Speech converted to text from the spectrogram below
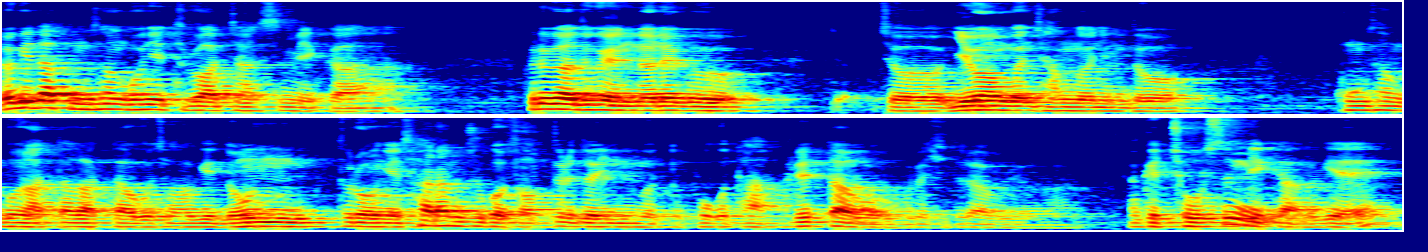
여기다 공산군이 들어왔지 않습니까? 그래가지고 옛날에 그 저 이완근 장로님도 공산군 왔다 갔다 하고 저기 논두렁에 사람 죽어서 엎드려져 있는 것도 보고 다 그랬다고 그러시더라고요. 그게 좋습니까, 그게?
